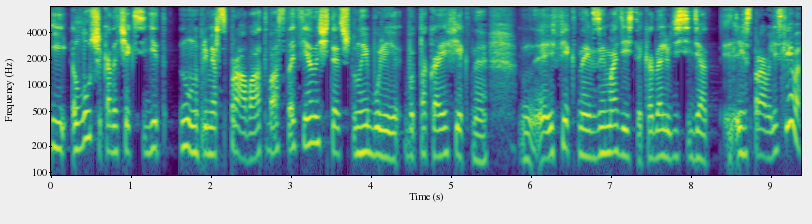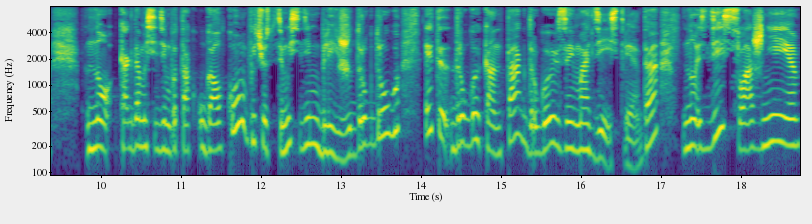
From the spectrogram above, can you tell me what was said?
и лучше, когда человек сидит, ну, например, справа от вас, Татьяна считается, что наиболее вот такая эффектная, эффектное взаимодействие, когда люди сидят или справа, или слева, но когда мы сидим вот так уголком, вы чувствуете, мы сидим ближе друг к другу, это другой контакт, другое взаимодействие, да, но здесь сложнее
